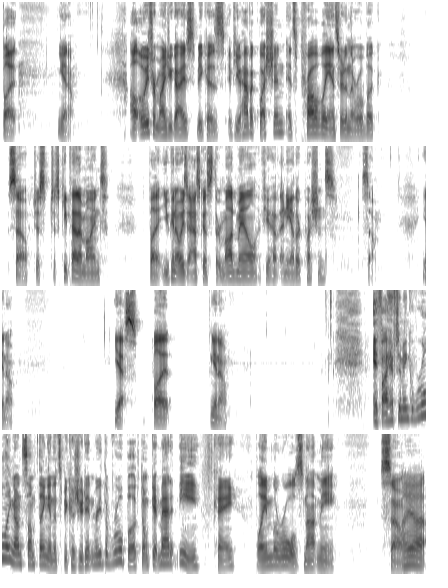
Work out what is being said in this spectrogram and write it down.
but you know, I'll always remind you guys because if you have a question, it's probably answered in the rule book. So just just keep that in mind. But you can always ask us through mod mail if you have any other questions. So, you know. Yes, but you know, if I have to make a ruling on something and it's because you didn't read the rule book, don't get mad at me, okay? Blame the rules, not me. So, I uh,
